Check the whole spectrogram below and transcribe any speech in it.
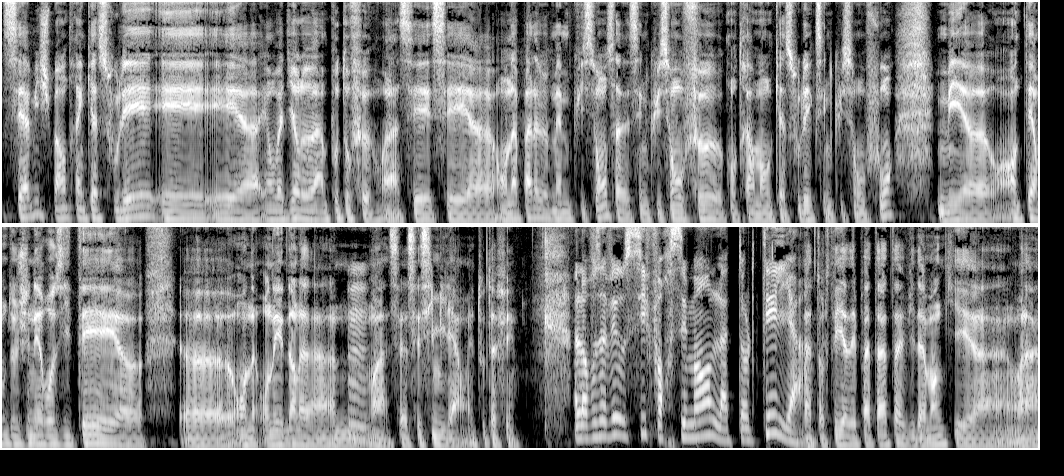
C'est à mi-chemin entre un cassoulet et, et, et, on va dire le, un pot-au-feu. Voilà, c'est, c'est, on n'a pas la même cuisson. C'est une cuisson au feu, contrairement au cassoulet que c'est une cuisson au four. Mais euh, en termes de générosité, euh, on, on, est dans la, mm. voilà, c'est assez similaire, oui, tout à fait. Alors vous avez aussi forcément la tortilla. La tortilla de patata, évidemment, qui est euh, voilà,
